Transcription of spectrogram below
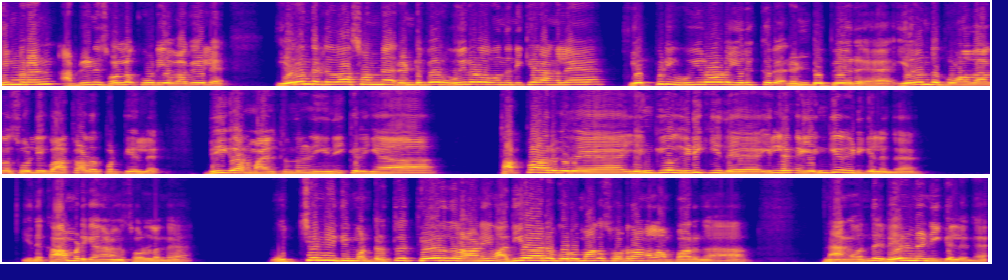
சிம்ரன் அப்படின்னு சொல்லக்கூடிய வகையில இறந்துட்டதா சொன்ன ரெண்டு பேர் உயிரோட வந்து நிக்கிறாங்களே? எப்படி உயிரோட இருக்கிற ரெண்டு பேரை இறந்து போனதாக சொல்லி வாக்காளர் பட்டியல்ல பீகார் மாநிலத்திலிருந்து நீங்க நிக்கிறீங்க. தப்பா இருக்குது. எங்கேயோ இடிக்குது. இல்லைங்க எங்கேயோ இடிக்கலைங்க. இதை காமெடிக்காக நாங்க சொல்லுங்க உச்ச நீதிமன்றத்தில் தேர்தல் ஆணையம் அதிகாரபூர்வமாக சொல்றாங்களாம் பாருங்க. நாங்க வந்து வேணும்னு நிக்கலைங்க.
